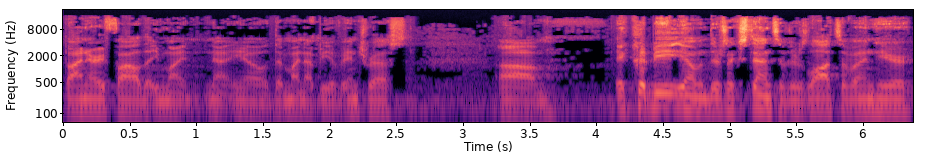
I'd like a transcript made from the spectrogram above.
binary file that you might not, you know, that might not be of interest. Um, it could be, you know, there's extensive, there's lots of in here.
